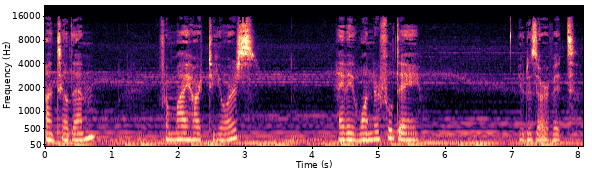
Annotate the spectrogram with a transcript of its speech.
Until then, from my heart to yours, have a wonderful day. You deserve it.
